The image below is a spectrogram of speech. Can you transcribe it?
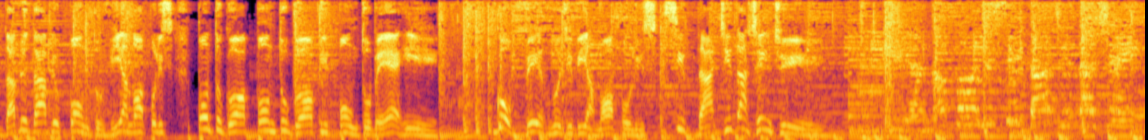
www.vianópolis.gov.gov.br. Governo de Vianópolis, cidade da gente. Vianópolis, cidade da gente.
